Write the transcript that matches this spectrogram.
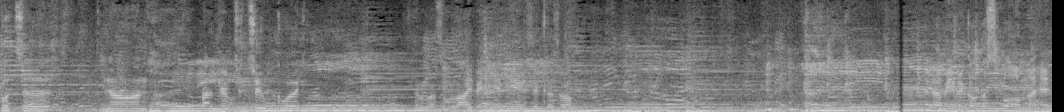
butter, naan, back down to two quid. We've got some live Indian music as well. I've even got the spot on my head.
